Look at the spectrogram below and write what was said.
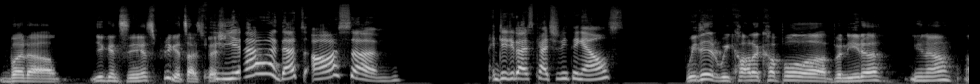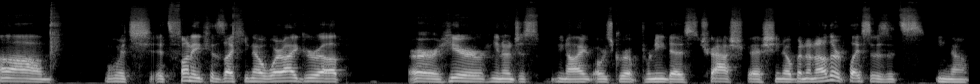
but uh, you can see it's pretty good sized fish. Yeah, that's awesome. Did you guys catch anything else? We did. We caught a couple uh, bonita you know, um, which it's funny because like you know where I grew up or here, you know, just you know, I always grew up Bonitas trash fish, you know, but in other places it's you know,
